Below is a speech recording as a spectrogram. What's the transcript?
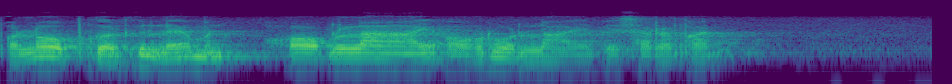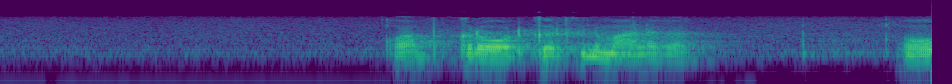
พอโลภเกิดขึ้นแล้วมันออกลายออกรวดลายไปสารพัดความโกรธเกิดขึ้นมาแล้วก็ โอ้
